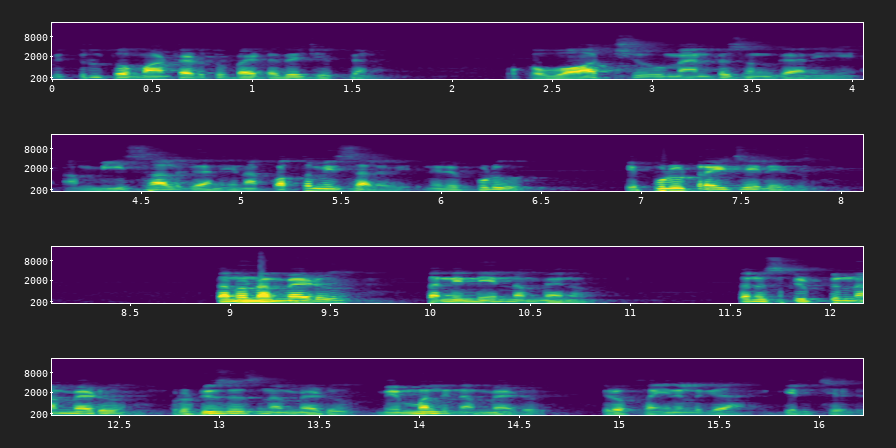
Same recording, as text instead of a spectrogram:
మిత్రులతో మాట్లాడుతూ బయట అదే చెప్పాను. ఒక వాచ్ మ్యానరిజం కానీ ఆ మీసాలు కానీ నా కొత్త మీసాలు అవి. నేను ఎప్పుడు ఎప్పుడూ ట్రై చేయలేదు. తను నమ్మాడు తన్ని నేను నమ్మాను. తను స్క్రిప్ట్ నమ్మాడు ప్రొడ్యూసర్స్ నమ్మాడు మిమ్మల్ని నమ్మాడు. ఈరోజు ఫైనల్గా గెలిచాడు.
